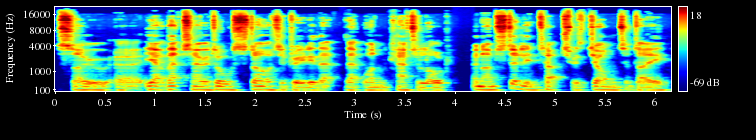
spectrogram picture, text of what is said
So uh, yeah, that's how it all started. Really, that that one catalogue, and I'm still in touch with John today.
